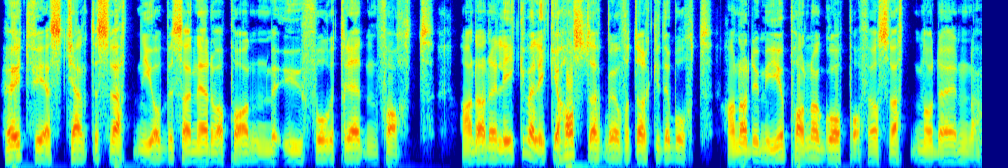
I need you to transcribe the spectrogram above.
Høytfjes kjente svetten jobbe seg nedover pannen med uforetreden fart. Han hadde likevel ikke hastverk med å få tørket det bort, han hadde mye panne å gå på før svetten nådde øynene.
